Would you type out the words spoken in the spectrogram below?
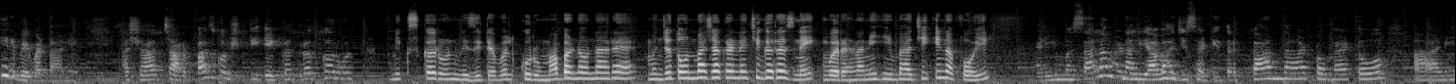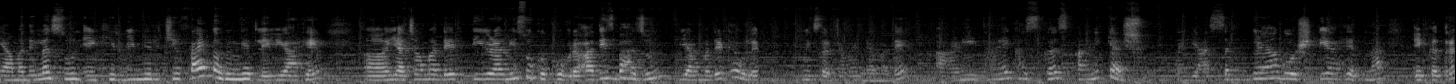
हिरवे वाटाणे. अशा चार पाच गोष्टी एकत्र करून मिक्स करून व्हेजिटेबल कुर्मा बनवणार आहे. म्हणजे दोन भाज्या करण्याची गरज नाही. वरण आणि ही भाजी इनफ होईल. आणि मसाला म्हणाल या भाजीसाठी तर कांदा टोमॅटो आणि यामध्ये लसूण एक हिरवी मिरची फ्राय करून घेतलेली आहे. याच्यामध्ये तीळ आणि सुकं खोबरं आधीच भाजून यामध्ये ठेवले मिक्सरच्या भांड्यामध्ये. आणि इथं आहे खसखस आणि कॅशू या सगळ्या गोष्टी आहेत ना एकत्र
